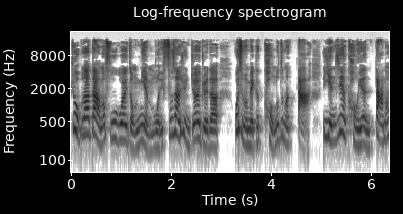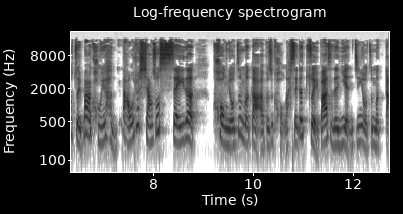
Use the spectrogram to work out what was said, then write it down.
就我不知道大家有没有敷过一种面膜，你敷上去，你就会觉得为什么每个孔都这么大，眼睛的孔也很大，然后嘴巴的孔也很大。我就想说，谁的？孔有这么大，而不是孔啊？谁的嘴巴、谁的眼睛有这么大？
